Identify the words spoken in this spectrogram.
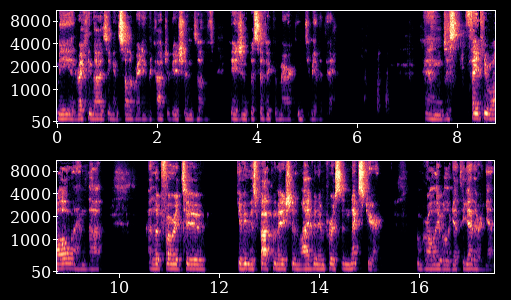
me in recognizing and celebrating the contributions of Asian Pacific American community. And just thank you all and uh, I look forward to giving this proclamation live and in person next year when we're all able to get together again.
